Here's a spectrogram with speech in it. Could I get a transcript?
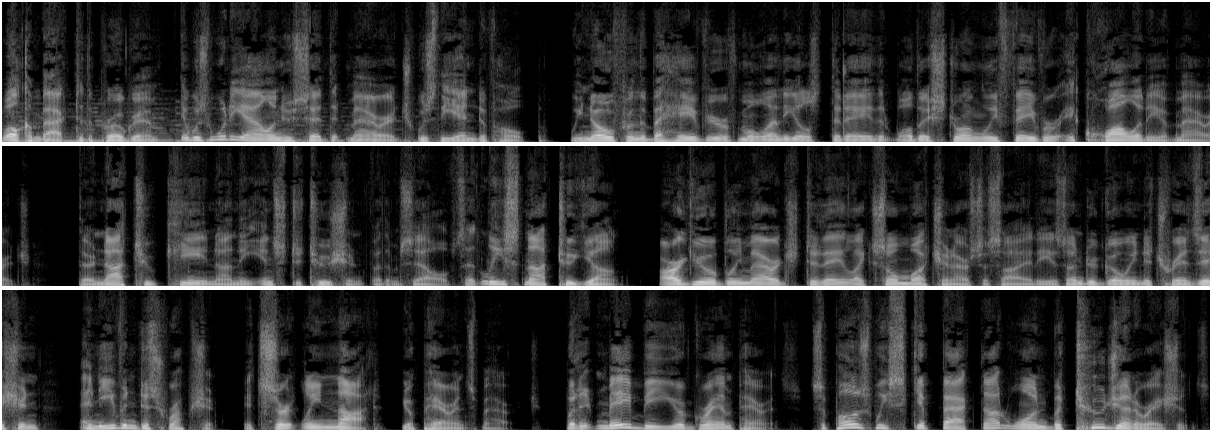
Welcome back to the program. It was Woody Allen who said that marriage was the end of hope. We know from the behavior of millennials today that while they strongly favor equality of marriage, they're not too keen on the institution for themselves, at least not too young. Arguably, marriage today, like so much in our society, is undergoing a transition and even disruption. It's certainly not your parents' marriage, but it may be your grandparents. Suppose we skip back not one but two generations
